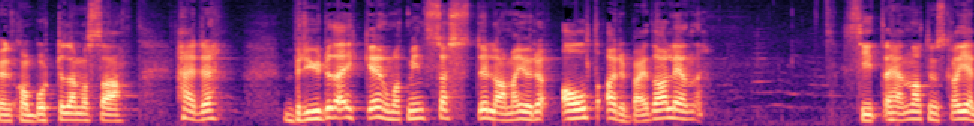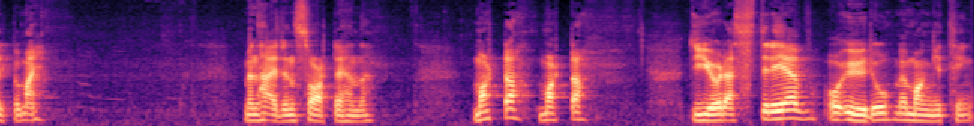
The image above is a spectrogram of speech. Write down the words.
Hun kom bort til dem og sa, 'Herre, bryr du deg ikke om at min søster lar meg gjøre alt arbeidet alene?' Si til henne at hun skal hjelpe meg. Men Herren svarte henne, Martha, Martha, du gjør deg strev og uro med mange ting.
